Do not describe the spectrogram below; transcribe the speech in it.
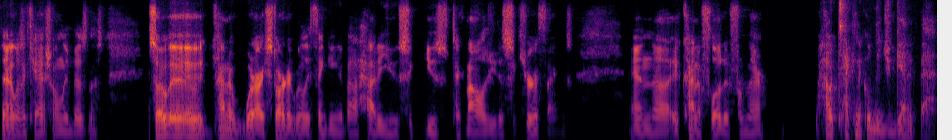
then it was a cash only business. So it, it kind of where I started really thinking about how do you use technology to secure things, and uh, it kind of floated from there how technical did you get at that?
